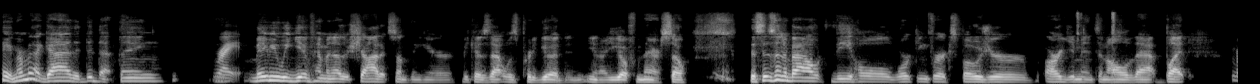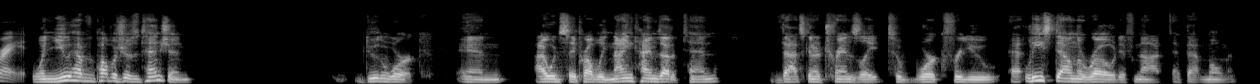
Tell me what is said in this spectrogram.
Hey, remember that guy that did that thing? Right. maybe we give him another shot at something here because that was pretty good and you know you go from there. So this isn't about the whole working for exposure argument and all of that but right. when you have the publisher's attention do the work and i would say probably nine times out of ten that's going to translate to work for you at least down the road if not at that moment.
